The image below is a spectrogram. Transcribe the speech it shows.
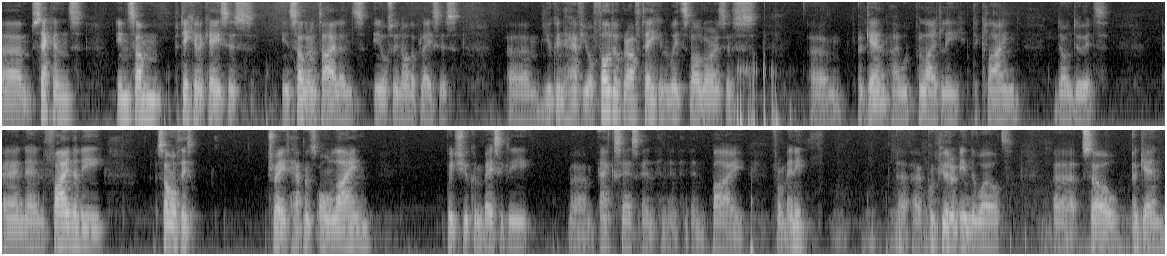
Um, second, in some particular cases, in southern Thailand, also in other places, um, you can have your photograph taken with slow lorises. Um, again, I would politely decline. Don't do it. And then finally, some of this trade happens online, which you can basically um, access and, and, and, and buy from any uh, uh, computer in the world. Uh, so again,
